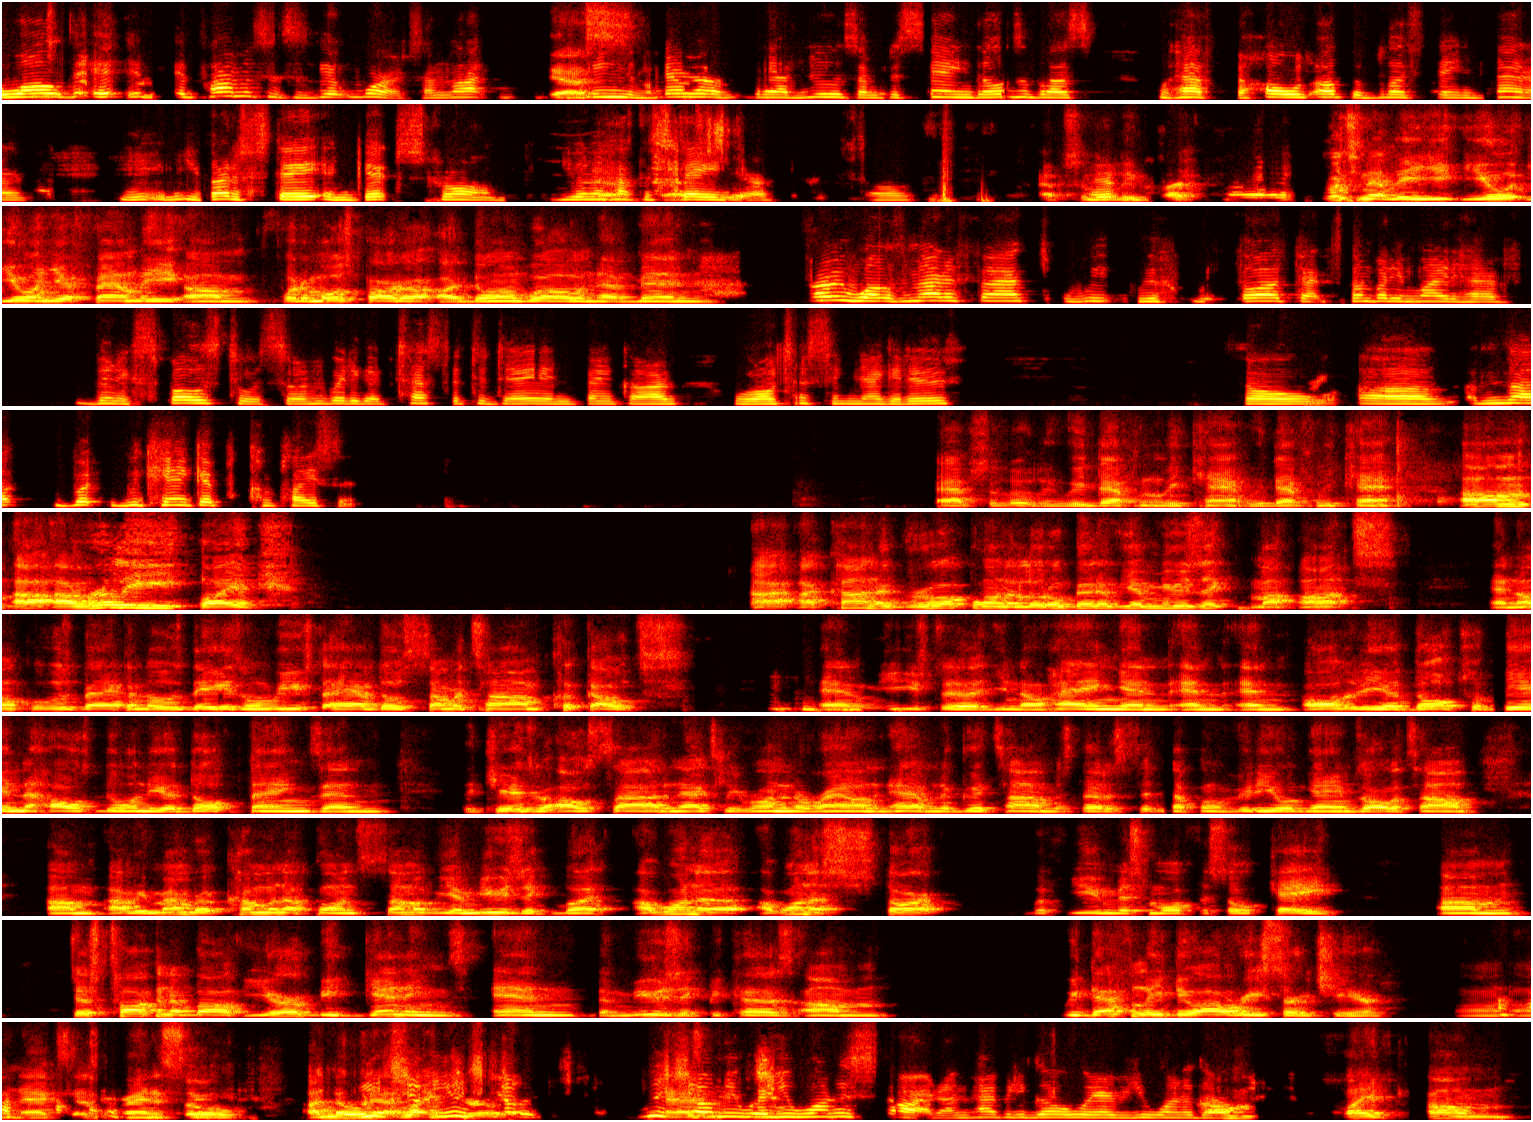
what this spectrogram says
Well, it, it, it promises to get worse. I'm not Yes. being the bearer of bad news. I'm just saying those of us who have to hold up the bloodstained banner, you, you got to stay and get strong. You don't Yeah, have to stay absolutely. here. So, Absolutely. But fortunately, you, you, you and your family, um, for the most part, are, are doing well and have been. very well. As a matter of fact, we, we, we thought that somebody might have been exposed to it. So everybody got tested today, and thank God we're all testing negative. So uh, I'm not, but we can't get complacent. Absolutely, we definitely can't. We definitely can't. Um, I, I really like. I, I kind of grew up on a little bit of your music. My aunts and uncles back in those days when we used to have those summertime cookouts, and we used to, you know, hang and and and all of the adults would be in the house doing the adult things, and the kids were outside and actually running around and having a good time instead of sitting up on video games all the time. Um, I remember coming up on some of your music, but I wanna I wanna start with you, Miss Moore, if it's okay. Um, just talking about your beginnings in the music because um, we definitely do our research here on, on Access Granted. So I know You that show, like you you're- show, you show me where you want to start. I'm happy to go wherever you want to go. Um, like um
